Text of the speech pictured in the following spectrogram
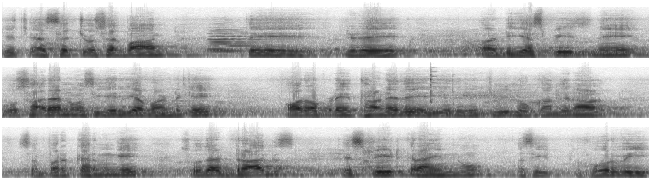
ਜਿਸ 'ਚ ਐਸਐਚਓ ਸਾਹਿਬਾਨ ਤੇ ਜਿਹੜੇ ਡੀਐਸਪੀਸ ਨੇ, ਉਹ ਸਾਰਿਆਂ ਨੂੰ ਅਸੀਂ ਏਰੀਆ ਵੰਡ ਕੇ ਔਰ ਆਪਣੇ ਥਾਣੇ ਦੇ ਏਰੀਆ ਦੇ ਵਿੱਚ ਵੀ ਲੋਕਾਂ ਦੇ ਨਾਲ ਸੰਪਰਕ ਕਰਨਗੇ। ਸੋ that ਡਰੱਗਸ ਤੇ ਸਟਰੀਟ ਕ੍ਰਾਈਮ ਨੂੰ ਅਸੀਂ ਹੋਰ ਵੀ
